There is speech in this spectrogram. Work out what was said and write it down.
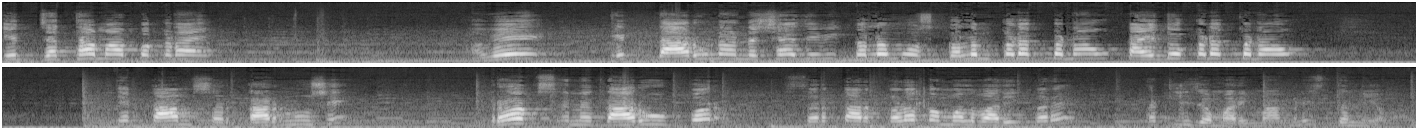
એક જથ્થામાં પકડાય. હવે એક દારૂના નશા જેવી કલમો, કલમ કડક બનાવો, કાયદો કડક બનાવો. એ કામ સરકારનું છે. ડ્રગ્સ અને દારૂ ઉપર સરકાર કડક અમલવારી કરે. એટલી જ અમારી માંગણી ધન્યવાદ.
